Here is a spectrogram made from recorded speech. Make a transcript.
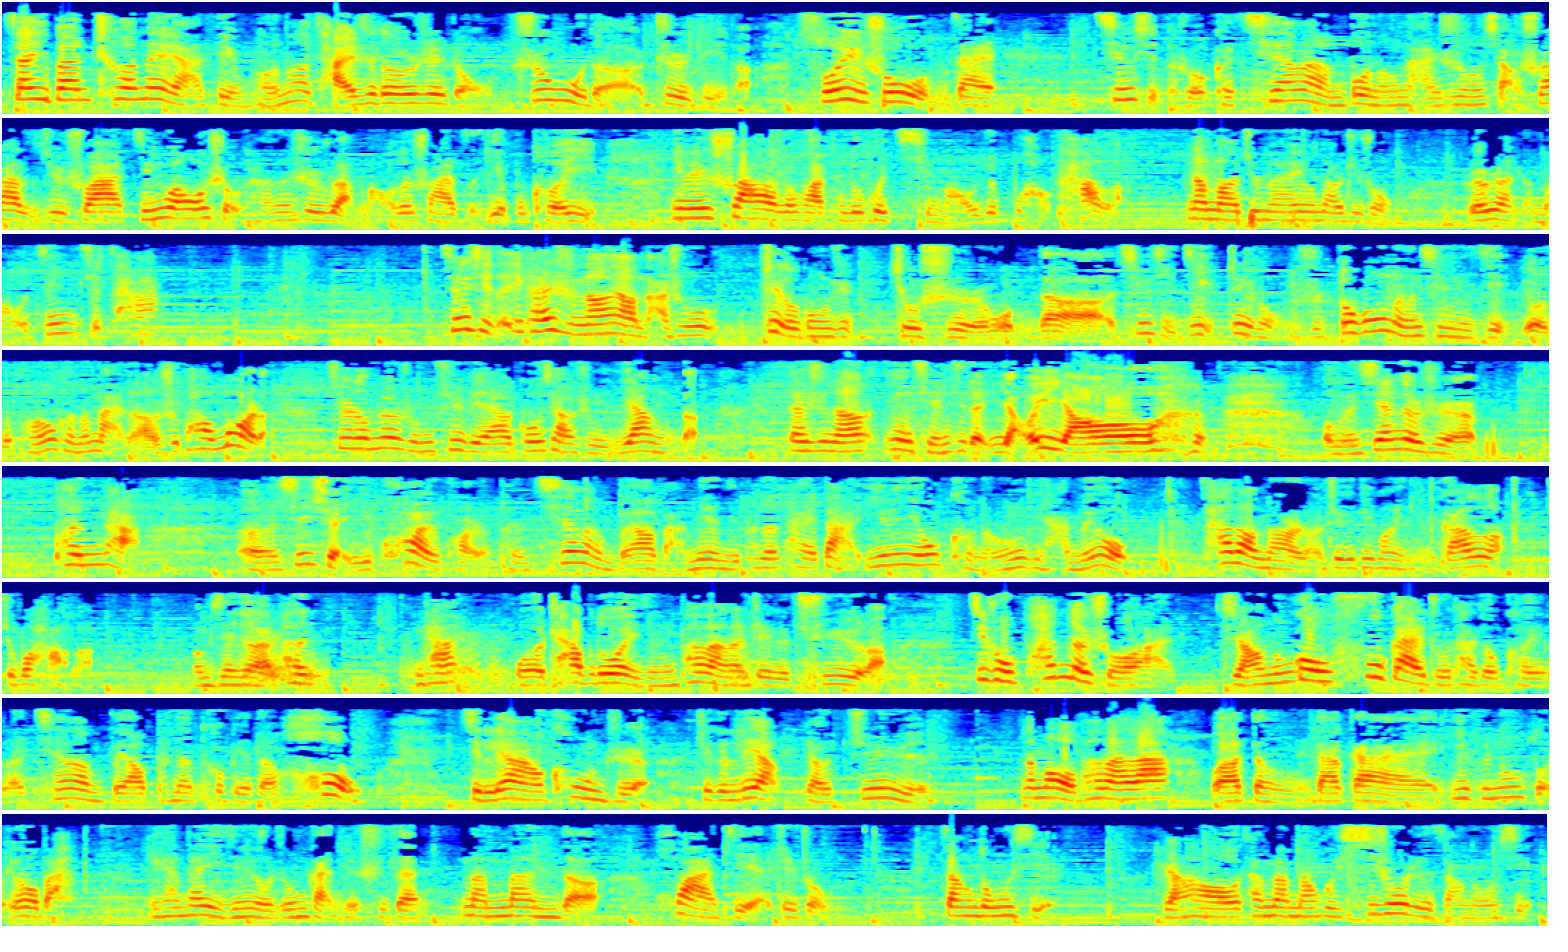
像一般车内啊，顶棚的材质都是这种织物的质地的，所以说我们在清洗的时候可千万不能拿这种小刷子去刷。尽管我手上的是软毛的刷子，也不可以，因为刷了的话它就会起毛，就不好看了。那么就应该用到这种软软的毛巾去擦。清洗的一开始呢，要拿出这个工具，就是我们的清洗剂。这种是多功能清洗剂，有的朋友可能买到是泡沫的，其实都没有什么区别啊，功效是一样的。但是呢，用前记得摇一摇。我们先就是喷它，呃，先选一块一块的喷，千万不要把面积喷得太大，因为有可能你还没有擦到那儿呢，这个地方已经干了，就不好了。我们现在就来喷，你看我差不多已经喷完了这个区域了。记住喷的时候啊。只要能够覆盖住它就可以了，千万不要喷的特别的厚，尽量要控制这个量要均匀。那么我喷完啦，我要等大概一分钟左右吧。你看它已经有这种感觉是在慢慢的化解这种脏东西，然后它慢慢会吸收这个脏东西。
